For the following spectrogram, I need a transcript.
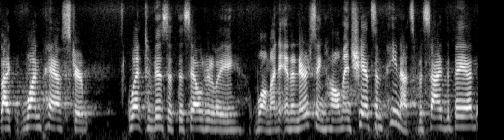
Like one pastor went to visit this elderly woman in a nursing home, and she had some peanuts beside the bed.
